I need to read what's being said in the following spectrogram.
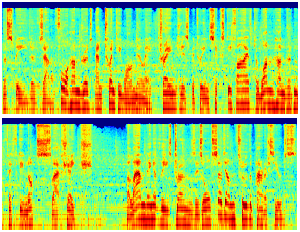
The speed of Zala 42108 ranges between 65 to 150 knots slash h. The landing of these drones is also done through the parachutes.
